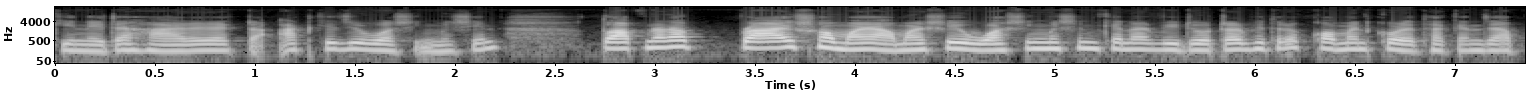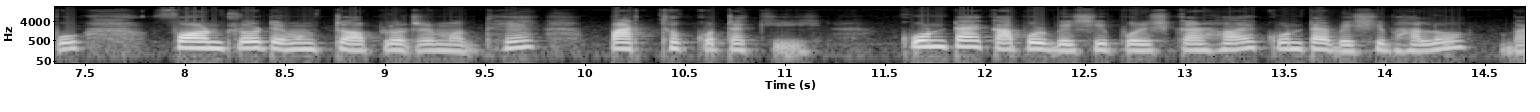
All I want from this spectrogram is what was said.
কিনে, এটা হায়ারের একটা আট কেজির ওয়াশিং মেশিন তো আপনারা প্রায় সময় আমার সেই ওয়াশিং মেশিন কেনার ভিডিওটার ভিতরে কমেন্ট করে থাকেন যে আপু ফ্রন্ট লোড এবং টপ লোডের মধ্যে পার্থক্যটা কী? কোনটায় কাপড় বেশি পরিষ্কার হয়, কোনটা বেশি ভালো বা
